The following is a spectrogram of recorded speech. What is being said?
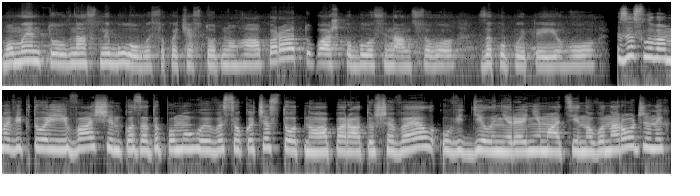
моменту в нас не було високочастотного апарату, важко було фінансово закупити його. За словами Вікторії Ващенко, за допомогою високочастотного апарату ШВЛ у відділенні реанімації новонароджених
